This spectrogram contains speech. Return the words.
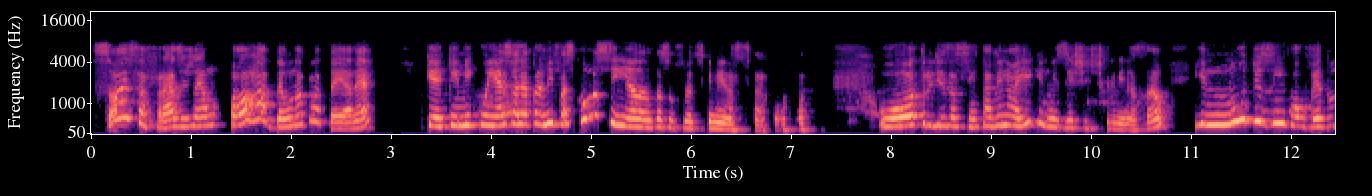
Só essa frase já é um porradão na plateia, né? Porque quem me conhece olha para mim e faz: como assim ela nunca sofreu discriminação? O outro diz assim: está vendo aí que não existe discriminação? E no desenvolver do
